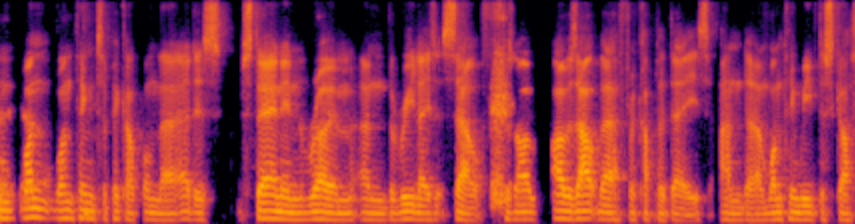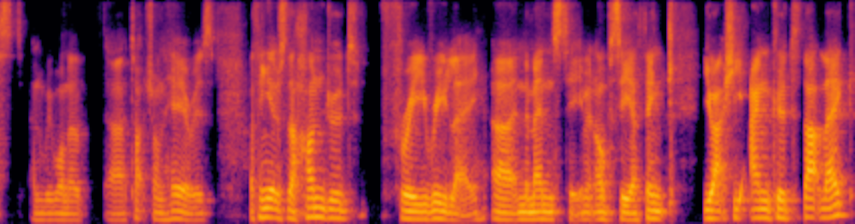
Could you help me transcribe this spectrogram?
yeah. One one thing to pick up on there, Ed, is staying in Rome and the relays itself, because I, I was out there for a couple of days, and um, one thing we've discussed and we want to uh, touch on here is I think it was the hundred free relay uh, in the men's team, and obviously I think you actually anchored that leg.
